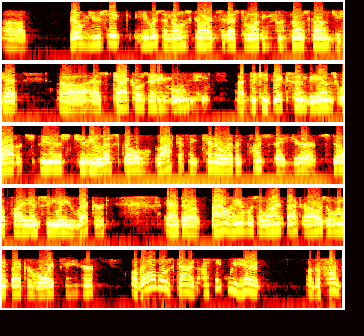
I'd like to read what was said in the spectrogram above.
uh, Bill Music; he was a nose guard. Sylvester Loving nose guard. You had uh, as tackles Eddie Morgan, uh, Dickie Dixon, the ends Robert Spears, Jimmy Lisco blocked I think ten or eleven punts that year. Still probably NCAA record. And uh, Malham was a linebacker. I was a linebacker. Roy Painter. Of all those guys, I think we had of the front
